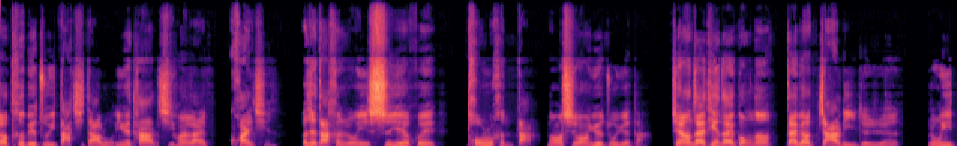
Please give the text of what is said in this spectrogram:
要特别注意大起大落，因为他喜欢来快钱，而且他很容易事业会投入很大，然后喜欢越做越大。前阳在天灾宫呢，代表家里的人容易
